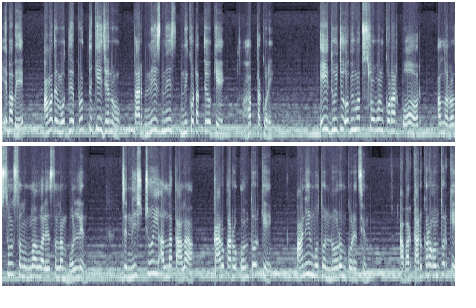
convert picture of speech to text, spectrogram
এভাবে আমাদের মধ্যে প্রত্যেকেই যেন তার নিজ নিজ নিকটাত্মীয়কে হত্যা করে। এই দুইটি অভিমত শ্রবণ করার পর আল্লাহ রসুল সাল্লাহ আলিয়াল্লাম বললেন যে, নিশ্চয়ই আল্লাহ তালা কারও কারও অন্তরকে পানির মতো নরম করেছেন, আবার কারও কারও অন্তরকে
